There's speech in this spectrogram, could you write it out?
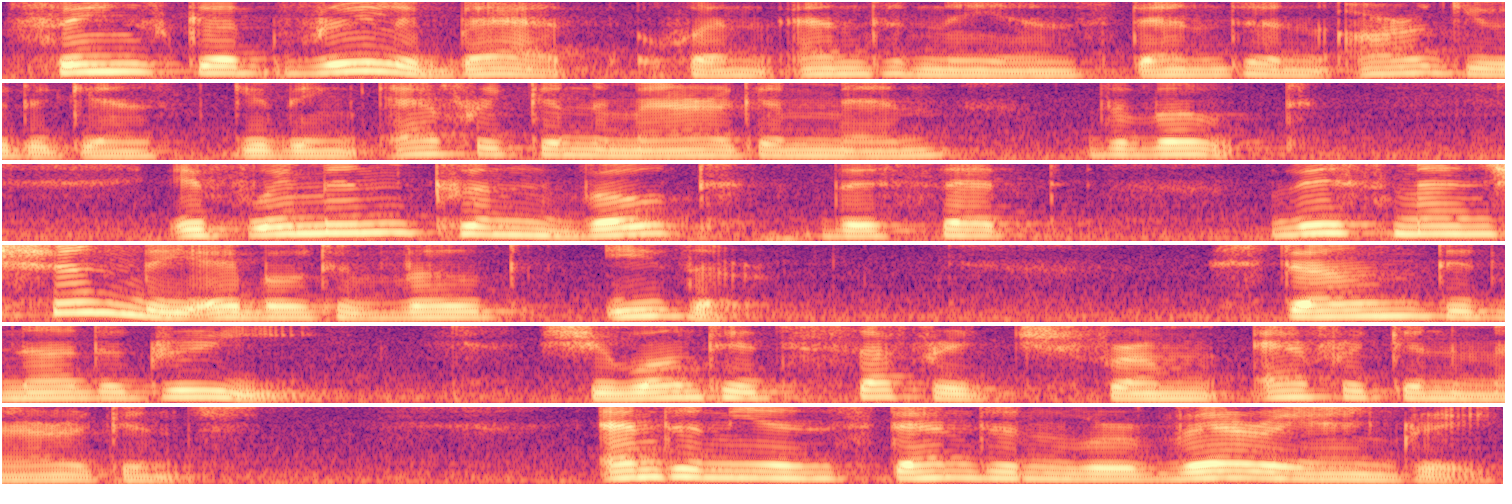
Things got really bad when Anthony and Stanton argued against giving African American men the vote. If women couldn't vote, they said, these men shouldn't be able to vote either. Stone did not agree. She wanted suffrage from African Americans. Anthony and Stanton were very angry.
